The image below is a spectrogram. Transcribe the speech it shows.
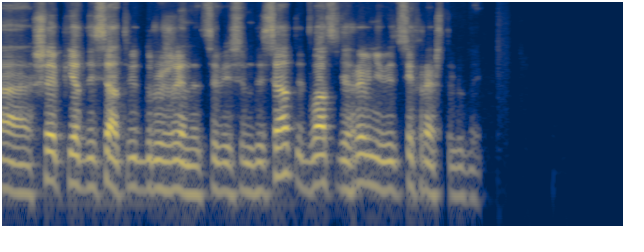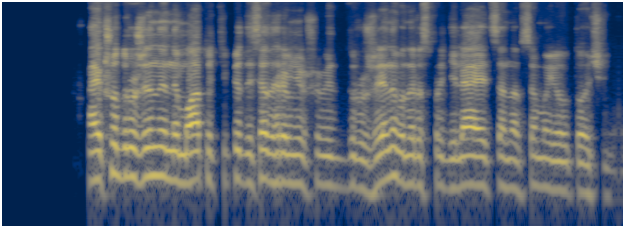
Е, ще 50 від дружини це 80 і 20 гривень від всіх решти людей. А якщо дружини нема, то ті 50 гривень, що від дружини, вони розподіляються на все моє оточення.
